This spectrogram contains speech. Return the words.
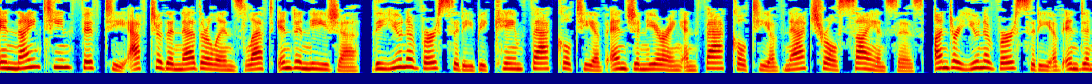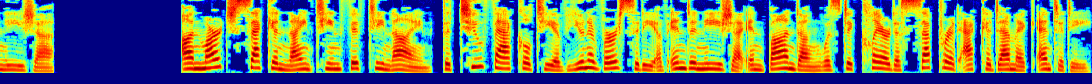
In 1950 after the Netherlands left Indonesia, the university became Faculty of Engineering and Faculty of Natural Sciences, under University of Indonesia. On March 2, 1959, the two faculty of University of Indonesia in Bandung was declared a separate academic entity.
